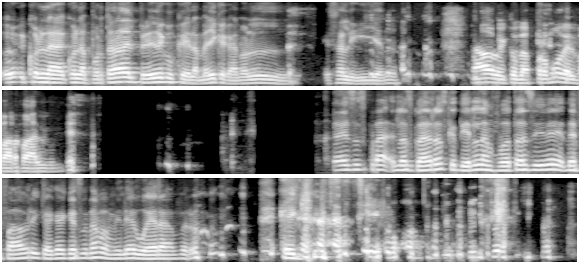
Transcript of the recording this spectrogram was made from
Eh, con la, con la portada del periódico que el América ganó esa liguilla, ¿no? No, güey, con la promo del Barbal, güey. Esos los cuadros que tienen la foto así de, de fábrica, acá, que es una familia güera, pero.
